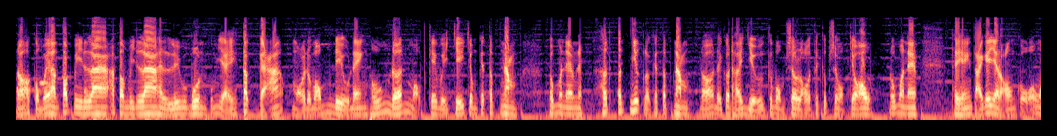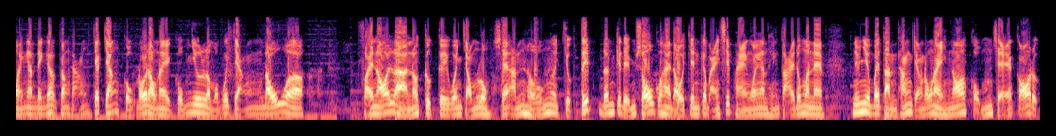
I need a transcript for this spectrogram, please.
Đó cùng với Aston Villa, Aston Villa hay là Liverpool cũng vậy. Tất cả mọi đội bóng đều đang hướng đến một cái vị trí trong cái top 5 đúng anh em nè hết ít nhất là cái top 5 đó để có thể giữ cái vòng sơ loại từ cúp C1 châu Âu. Đúng anh em. Thì hiện tại cái giai đoạn của ngoại Anh đang rất là căng thẳng. Chắc chắn cuộc đối đầu này cũng như là một cái trận đấu uh, phải nói là nó cực kỳ quan trọng luôn sẽ ảnh hưởng ờ, trực tiếp đến cái điểm số của hai đội trên cái bảng xếp hạng ngoại Anh hiện tại đúng không anh em? Nếu như Bayern thắng trận đấu này nó cũng sẽ có được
